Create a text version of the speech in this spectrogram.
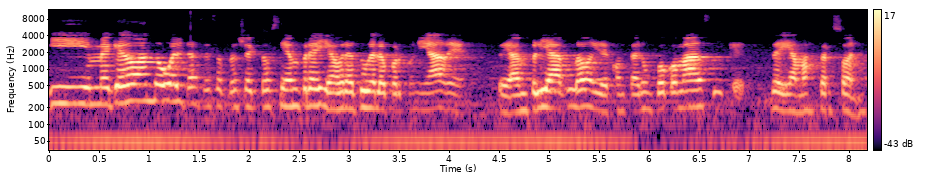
Y me quedó dando vueltas ese proyecto siempre y ahora tuve la oportunidad de, de ampliarlo y de contar un poco más y que llegue más personas.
